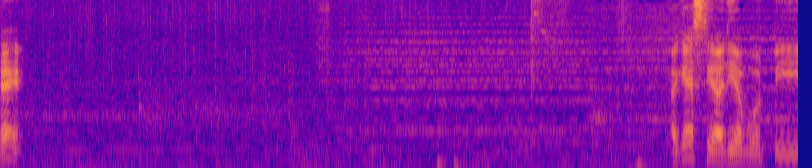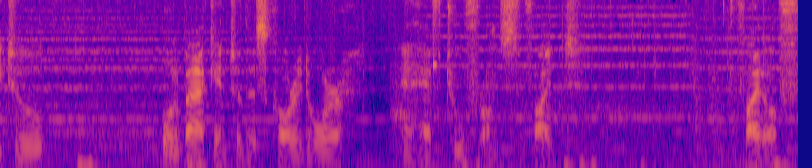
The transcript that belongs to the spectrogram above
Okay. I guess the idea would be to pull back into this corridor and have two fronts to fight to fight off.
